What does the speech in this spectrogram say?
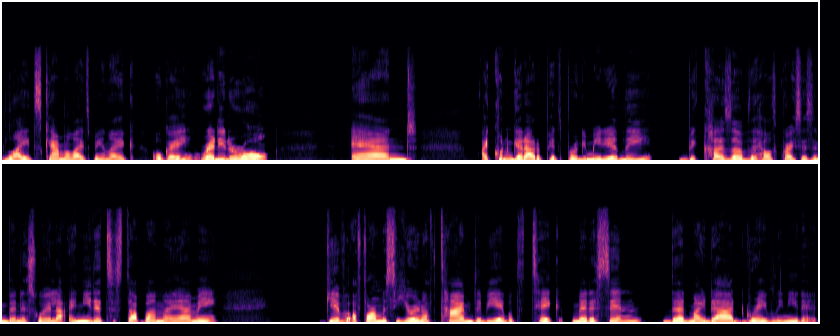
lights, camera lights, being like, okay, ready to roll. And I couldn't get out of Pittsburgh immediately because of the health crisis in Venezuela. I needed to stop by Miami, give a pharmacy here enough time to be able to take medicine that my dad gravely needed.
